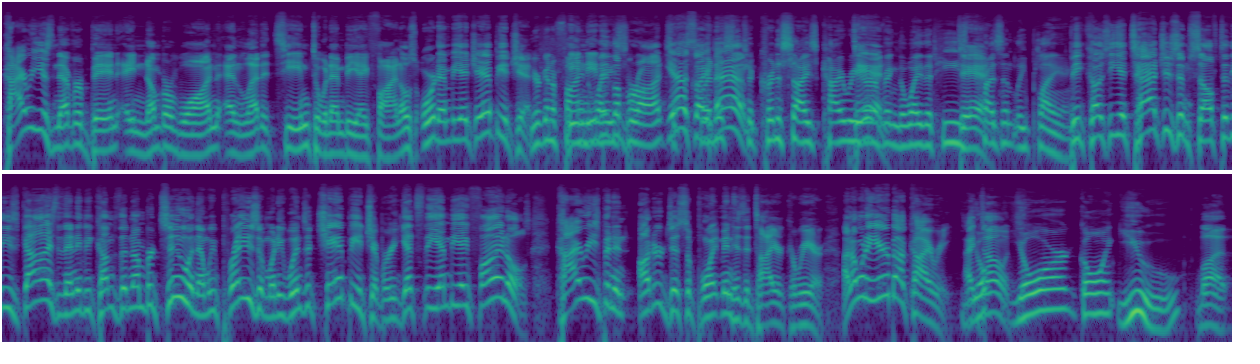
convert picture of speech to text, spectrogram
Kyrie has never been a number one and led a team to an NBA Finals or an NBA championship. You're going to find he needed LeBron. to Yes, I am. to criticize Kyrie Dan, Irving the way that he's Dan, presently playing. Because he attaches himself to these guys and then he becomes the number two, and then we praise him when he wins a championship or he gets the NBA Finals. Kyrie's been an utter disappointment his entire career. I don't want to hear about Kyrie. I You're- don't. You're going. You what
